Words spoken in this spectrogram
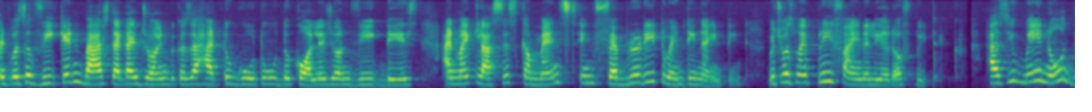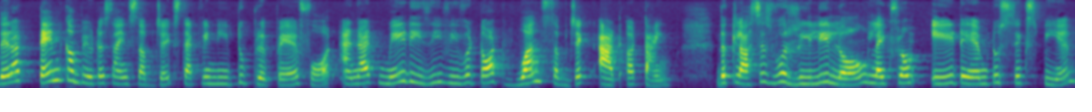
it was a weekend batch that I joined because I had to go to the college on weekdays and my classes commenced in February 2019 which was my pre-final year of BTech. As you may know, there are 10 computer science subjects that we need to prepare for and at Made Easy we were taught one subject at a time. The classes were really long like from 8 am to 6 pm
